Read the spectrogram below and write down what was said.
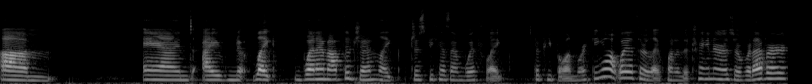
um and i've no like when i'm at the gym like just because i'm with like the people i'm working out with or like one of the trainers or whatever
